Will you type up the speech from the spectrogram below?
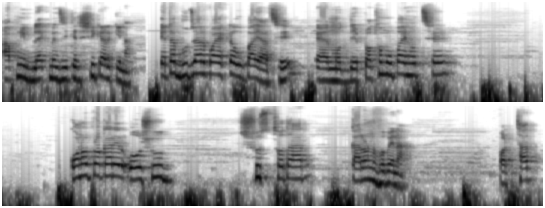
আপনি ব্ল্যাক ম্যাজিকের শিকার কিনা? এটা বোঝার কয়েকটা উপায় আছে। এর মধ্যে প্রথম উপায় হচ্ছে, কোনো প্রকারের ওষুধ সুস্থতার কারণ হবে না। অর্থাৎ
